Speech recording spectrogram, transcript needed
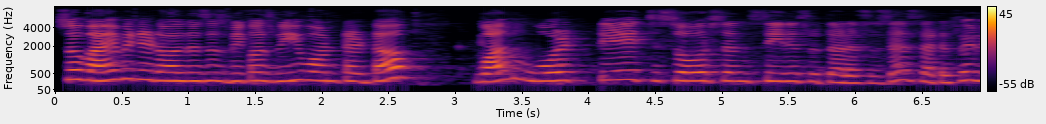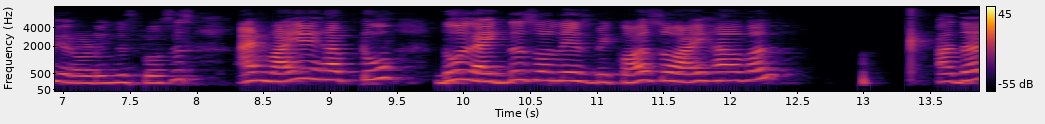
So why we did all this is because we wanted a one voltage source in series with a resistance. That is why we are all doing this process. And why I have to do like this only is because so I have one other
